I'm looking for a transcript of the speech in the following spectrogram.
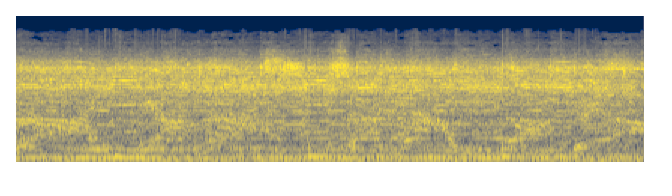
Try your best to now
